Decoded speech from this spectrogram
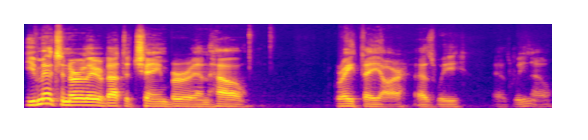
You mentioned earlier about the chamber and how great they are, as we as we know.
